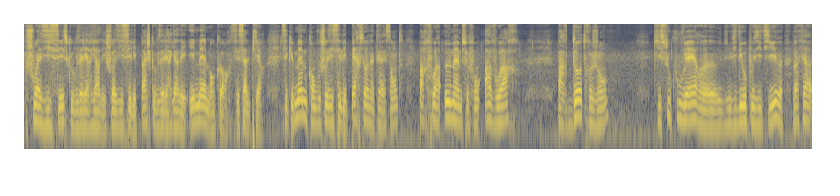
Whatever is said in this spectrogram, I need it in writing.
Vous choisissez ce que vous allez regarder, choisissez les pages que vous allez regarder. Et même encore, c'est ça le pire, c'est que même quand vous choisissez des personnes intéressantes, parfois eux-mêmes se font avoir par d'autres gens qui, sous couvert euh, d'une vidéo positive, va faire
